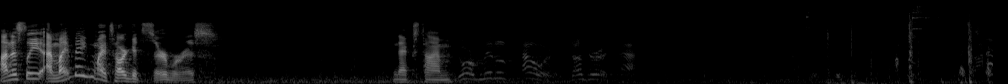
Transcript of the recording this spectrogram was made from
Honestly, I might make my target Cerberus. Next time. Your middle tower is under attack. I-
